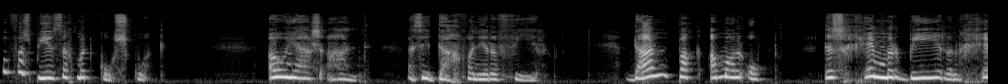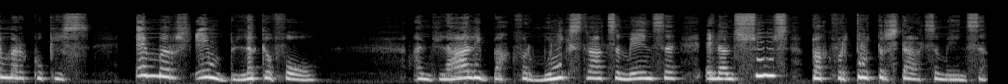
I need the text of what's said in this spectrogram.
of was besig met kos kook. Oujaarsaand is die dag van die rivier. Dan pak almal op. Dis gemmerbier en gemmerkoekies, emmers en blikke vol. En Lali bak vir Monikstraat se mense en dan Soos bak vir Troeterstraat se mense.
